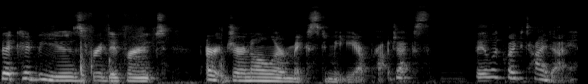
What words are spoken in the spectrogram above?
that could be used for different art journal or mixed media projects. They look like tie-dye.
